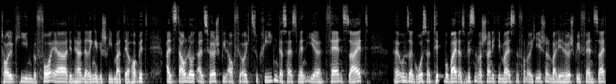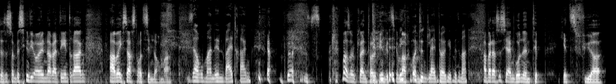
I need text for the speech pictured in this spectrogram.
Tolkien, bevor er den Herrn der Ringe geschrieben hat, der Hobbit als Download, als Hörspiel auch für euch zu kriegen. Das heißt, wenn ihr Fans seid, äh, unser großer Tipp, wobei das wissen wahrscheinlich die meisten von euch eh schon, weil ihr Hörspielfans seid. Das ist so ein bisschen wie Eulen nach Athen tragen, aber ich sag's trotzdem nochmal. Saruman in den Wald tragen. Ja, das ist mal so einen kleinen Tolkien-Witz gemacht. ich wollte einen kleinen Tolkien-Witz machen. Aber das ist ja im Grunde ein Tipp jetzt für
